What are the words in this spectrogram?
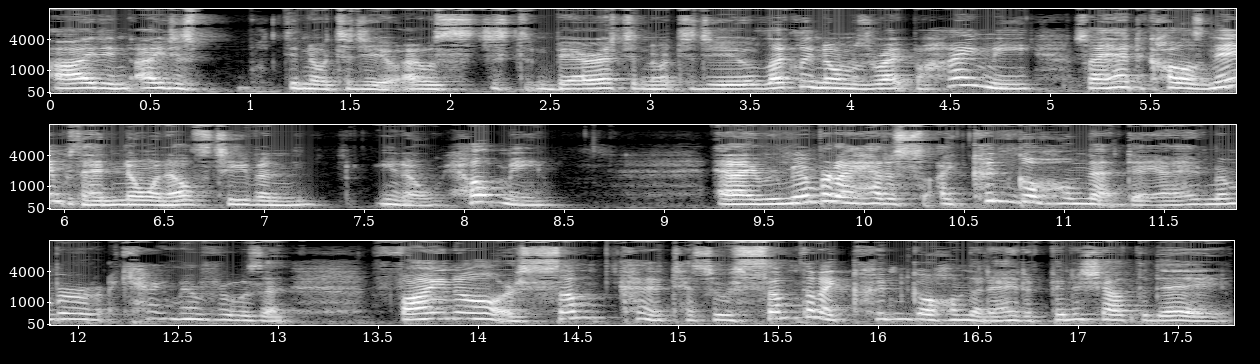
I didn't, I just didn't know what to do. I was just embarrassed, didn't know what to do. Luckily, no one was right behind me, so I had to call his name because I had no one else to even, you know, help me. And I remembered I had a, I couldn't go home that day. I remember, I can't remember if it was a final or some kind of test. There was something I couldn't go home that I had to finish out the day.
